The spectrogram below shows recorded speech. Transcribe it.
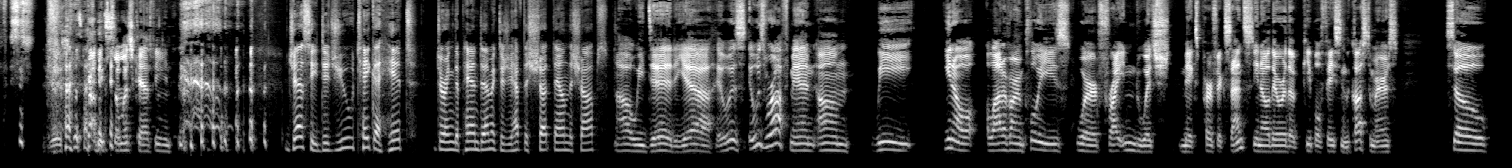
this is probably so much caffeine. Jesse, did you take a hit during the pandemic? Did you have to shut down the shops? Oh, we did. Yeah, it was it was rough, man. Um, we, you know, a lot of our employees were frightened, which makes perfect sense. You know, they were the people facing the customers. So,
